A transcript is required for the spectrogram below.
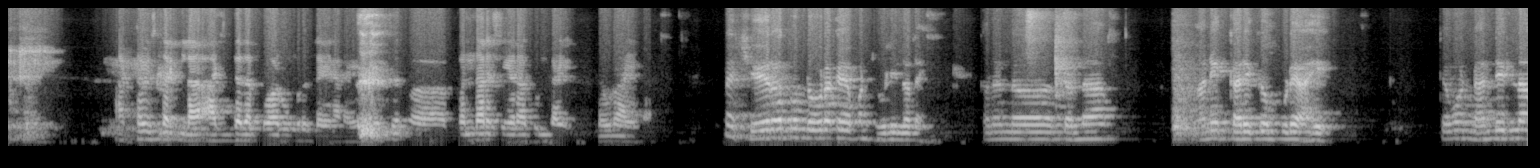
अठ्ठावीस तारखेला अजितदादा पवार उमरला येणार आहे. बंधारा शहरातून काय दौरा आहे का? नाही शहरातून दौरा काही आपण ठेवलेला नाही. कारण त्यांना अनेक कार्यक्रम पुढे आहे त्यामुळे नांदेडला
